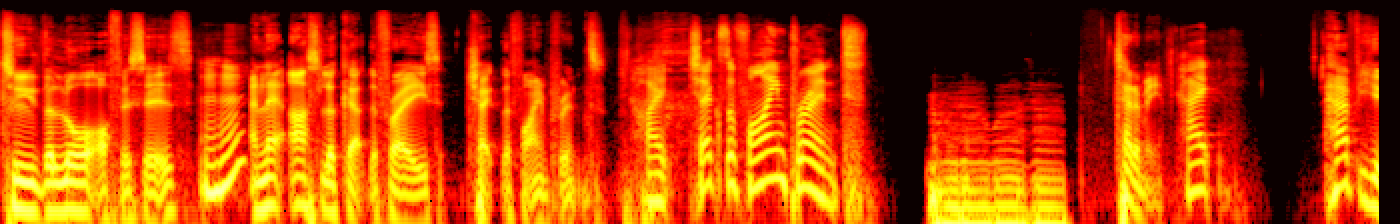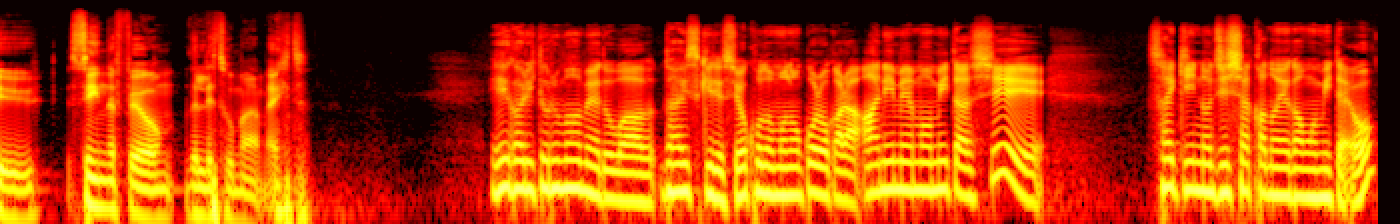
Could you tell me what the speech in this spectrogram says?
to the law offices and let us look at the phrase check the fine print. はい。Check the fine print. Tell me, はい。Have you seen the film The Little Mermaid? 映画「リトル・マーメイド」は大好きですよ子供の頃からアニメも見たし最近の実写化の映画も見たよ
